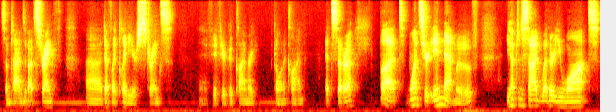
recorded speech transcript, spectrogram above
sometimes about strength. Uh, definitely play to your strengths. If, if you're a good climber, go on a climb, etc. But once you're in that move, you have to decide whether you want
